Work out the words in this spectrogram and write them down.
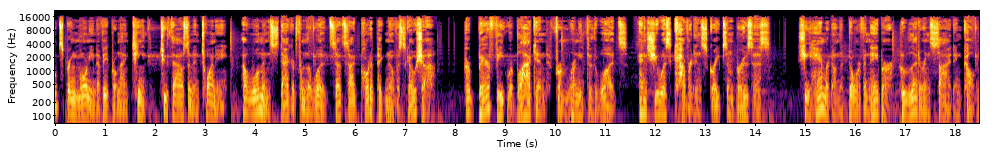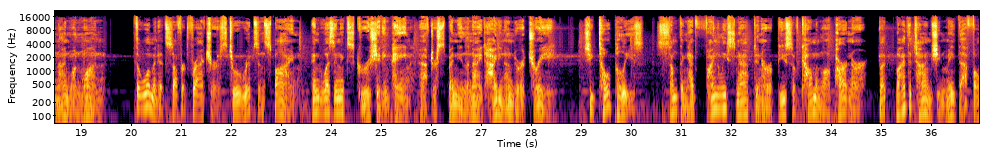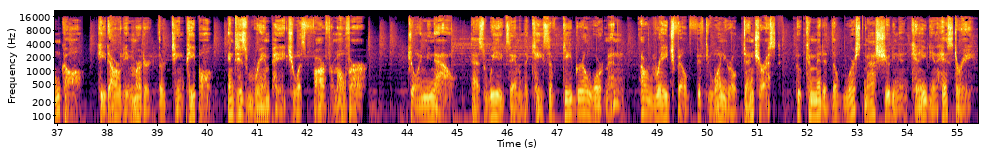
Cold spring morning of April 19, 2020, a woman staggered from the woods outside Portapique, Nova Scotia. Her bare feet were blackened from running through the woods, and she was covered in scrapes and bruises. She hammered on the door of a neighbor who led her inside and called 911. The woman had suffered fractures to her ribs and spine and was in excruciating pain after spending the night hiding under a tree. She told police something had finally snapped in her abusive common law partner, but by the time she'd made that phone call, he'd already murdered 13 people, and his rampage was far from over. Join me now as we examine the case of Gabriel Wortman, a rage filled 51 year old denturist who committed the worst mass shooting in Canadian history.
